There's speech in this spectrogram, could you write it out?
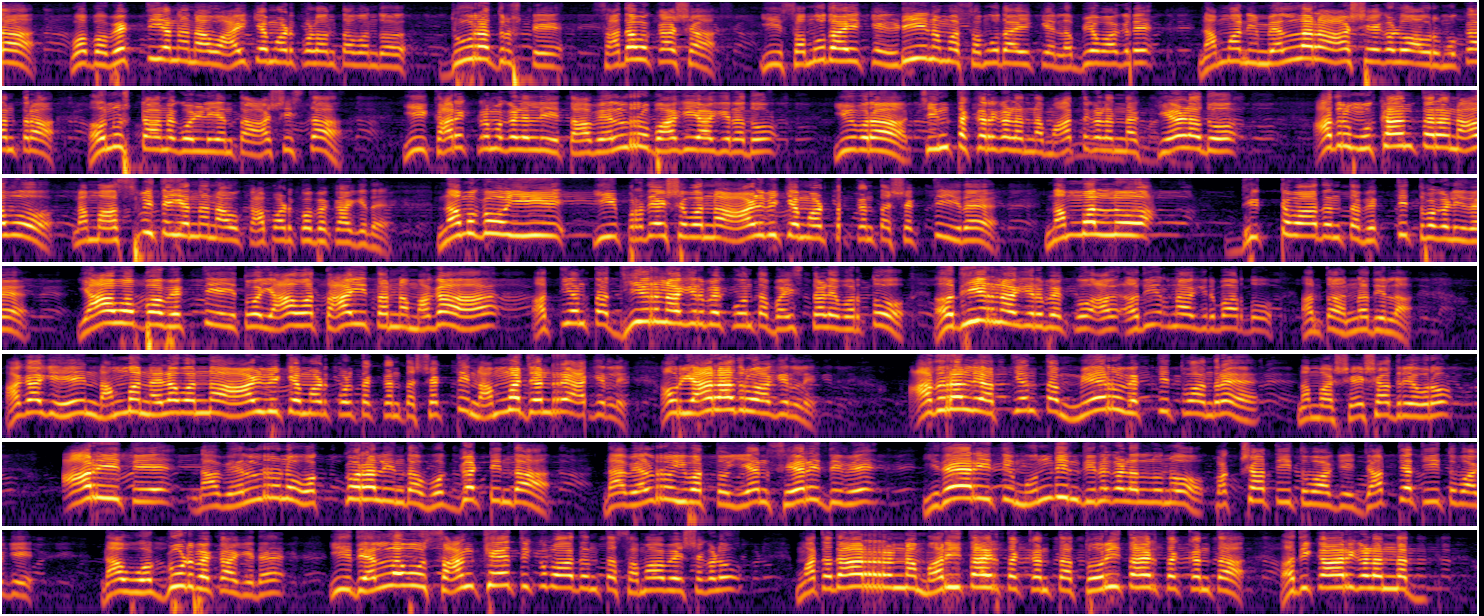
ಒಬ್ಬ ವ್ಯಕ್ತಿಯನ್ನ ನಾವು ಆಯ್ಕೆ ಮಾಡಿಕೊಳ್ಳುವಂತ ಒಂದು ದೂರದೃಷ್ಟಿ, ಸದವಕಾಶ ಈ ಸಮುದಾಯಕ್ಕೆ, ಇಡೀ ನಮ್ಮ ಸಮುದಾಯಕ್ಕೆ ಲಭ್ಯವಾಗಲಿ. ನಮ್ಮ ನಿಮ್ಮೆಲ್ಲರ ಆಶಯಗಳು ಅವ್ರ ಮುಖಾಂತರ ಅನುಷ್ಠಾನಗೊಳ್ಳಿ ಅಂತ ಆಶಿಸ್ತಾ, ಈ ಕಾರ್ಯಕ್ರಮಗಳಲ್ಲಿ ತಾವೆಲ್ಲರೂ ಭಾಗಿಯಾಗಿರೋದು, ಇವರ ಚಿಂತಕರುಗಳನ್ನ, ಮಾತುಗಳನ್ನ ಕೇಳೋದು, ಅದ್ರ ಮುಖಾಂತರ ನಾವು ನಮ್ಮ ಅಸ್ಮಿತೆಯನ್ನ ನಾವು ಕಾಪಾಡ್ಕೋಬೇಕಾಗಿದೆ. ನಮಗೂ ಈ ಈ ಪ್ರದೇಶವನ್ನ ಆಳ್ವಿಕೆ ಮಾಡ್ತಕ್ಕಂಥ ಶಕ್ತಿ ಇದೆ. ನಮ್ಮಲ್ಲೂ ದಿಟ್ಟವಾದಂಥ ವ್ಯಕ್ತಿತ್ವಗಳಿವೆ. ಯಾವೊಬ್ಬ ವ್ಯಕ್ತಿ ಅಥವಾ ಯಾವ ತಾಯಿ ತನ್ನ ಮಗ ಅತ್ಯಂತ ಧೀರ್ನಾಗಿರ್ಬೇಕು ಅಂತ ಬಯಸ್ತಾಳೆ ಹೊರತು ಅಧೀರ್ನಾಗಿರ್ಬೇಕು ಅಧೀರ್ನಾಗಿರಬಾರ್ದು ಅಂತ ಅನ್ನೋದಿಲ್ಲ. ಹಾಗಾಗಿ ನಮ್ಮ ನೆಲವನ್ನ ಆಳ್ವಿಕೆ ಮಾಡ್ಕೊಳ್ತಕ್ಕಂಥ ಶಕ್ತಿ ನಮ್ಮ ಜನರೇ ಆಗಿರಲಿ, ಅವ್ರು ಯಾರಾದರೂ ಆಗಿರಲಿ, ಅದರಲ್ಲಿ ಅತ್ಯಂತ ಮೇರು ವ್ಯಕ್ತಿತ್ವ ಅಂದ್ರೆ ನಮ್ಮ ಶೇಷಾದ್ರಿ ಅವರು ಆ ರೀತಿ ನಾವೆಲ್ಲರೂ ಒಕ್ಕೊರಲಿಂದ, ಒಗ್ಗಟ್ಟಿಂದ ನಾವೆಲ್ಲರೂ ಇವತ್ತು ಏನು ಸೇರಿದ್ದೀವಿ, ಇದೇ ರೀತಿ ಮುಂದಿನ ದಿನಗಳಲ್ಲೂ ಪಕ್ಷಾತೀತವಾಗಿ, ಜಾತ್ಯತೀತವಾಗಿ ನಾವು ಒಗ್ಗೂಡಬೇಕಾಗಿದೆ. ಇದೆಲ್ಲವೂ ಸಾಂಕೇತಿಕವಾದಂಥ ಸಮಾವೇಶಗಳು, ಮತದಾರರನ್ನ ಮರಿತಾ ಇರ್ತಕ್ಕಂಥ, ತೋರಿತಾ ಇರ್ತಕ್ಕಂಥ ಅಧಿಕಾರಿಗಳನ್ನ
